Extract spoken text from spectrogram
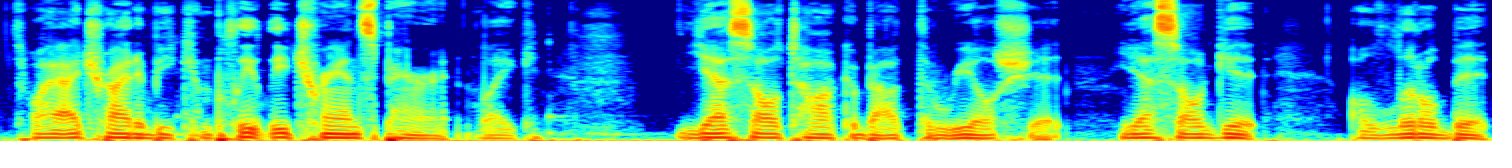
That's why I try to be completely transparent. Like, yes, I'll talk about the real shit. Yes, I'll get a little bit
